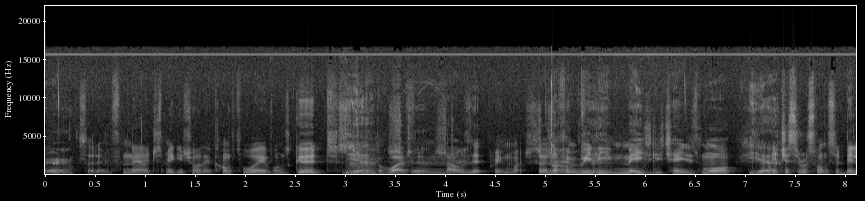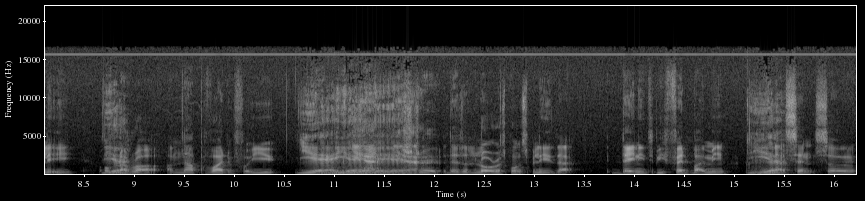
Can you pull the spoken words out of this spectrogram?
Yeah. So then from there, just making sure they're comfortable, everyone's good, Yeah. yeah, provide for Straight, them. That was it, pretty much. So nothing really majorly changed. It's more, Yeah. it's just a responsibility of Yeah. like, right, I'm now providing for you. Yeah, yeah, yeah, yeah. yeah. Straight. There's a lot of responsibility that they need to be fed by me Yeah. in that sense. So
